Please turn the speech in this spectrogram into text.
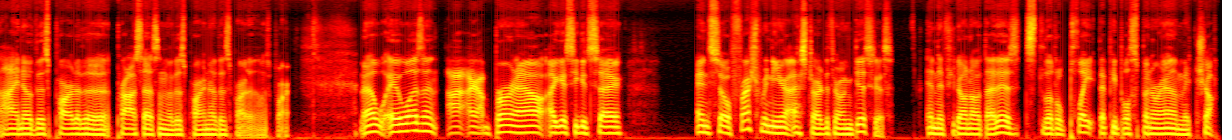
I know this part of the process, I know this part, I know this part, I know this part. No, it wasn't. I, I got burnt out, I guess you could say. And so freshman year, I started throwing discus. And if you don't know what that is, it's the little plate that people spin around and they chuck.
